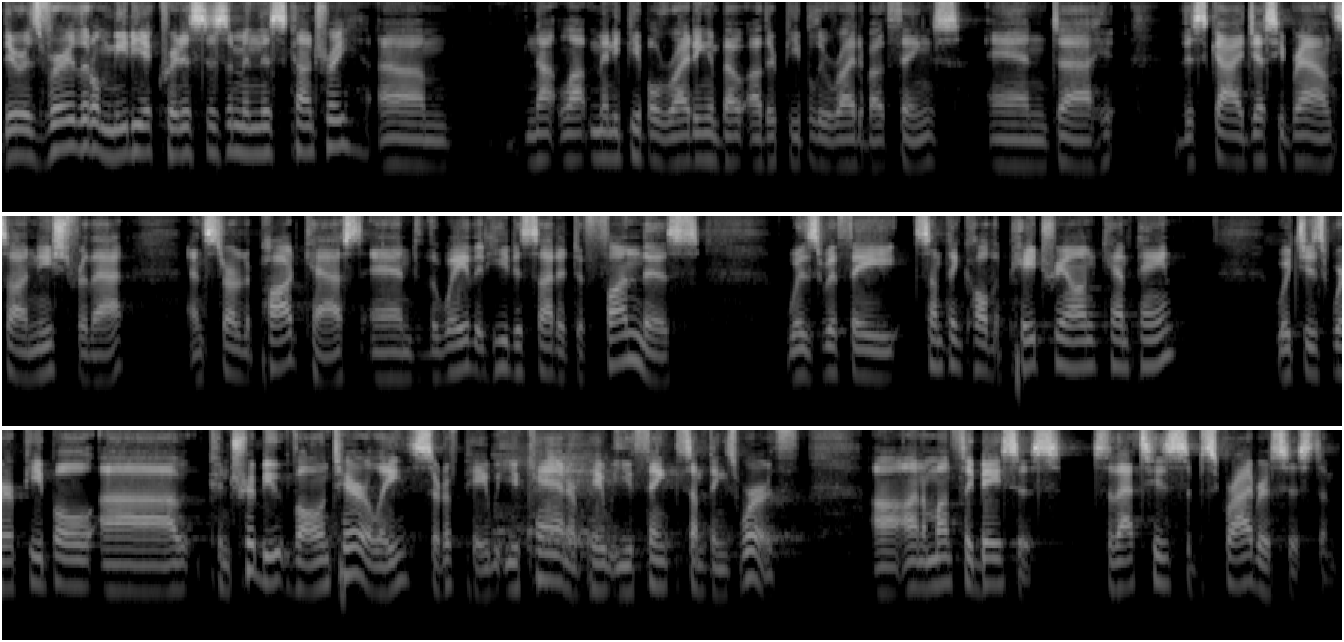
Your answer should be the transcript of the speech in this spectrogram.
there is very little media criticism in this country. Um, not lot, many people writing about other people who write about things. And uh, this guy, Jesse Brown, saw a niche for that and started a podcast. And the way that he decided to fund this was with a something called the Patreon campaign, which is where people uh, contribute voluntarily, sort of pay what you can or pay what you think something's worth uh, on a monthly basis. So that's his subscriber system.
